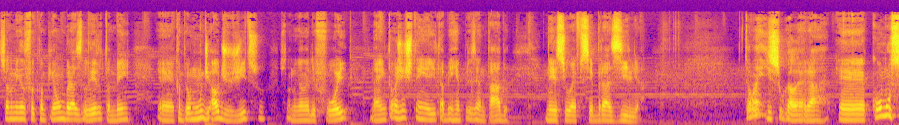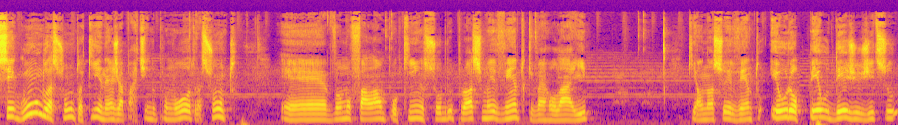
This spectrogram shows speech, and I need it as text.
se eu não me engano, foi campeão brasileiro também, é, campeão mundial de jiu-jitsu, se não me engano ele foi. Né? Então a gente tem aí, está bem representado nesse UFC Brasília. Então é isso, galera. É, como segundo assunto aqui, né, já partindo para um outro assunto, é, vamos falar um pouquinho sobre o próximo evento que vai rolar aí, que é o nosso evento europeu de Jiu-Jitsu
